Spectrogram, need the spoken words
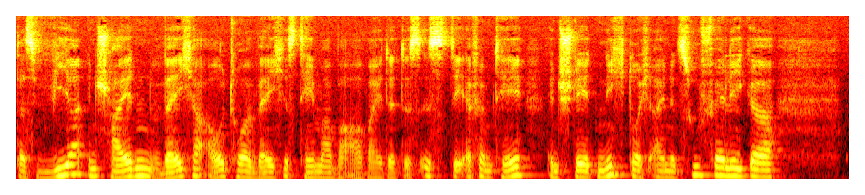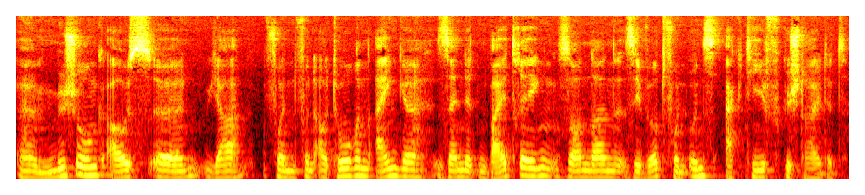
dass wir entscheiden, welcher Autor welches Thema bearbeitet. Es ist, die FMT entsteht nicht durch eine zufällige äh, Mischung aus äh, ja, von, von Autoren eingesendeten Beiträgen, sondern sie wird von uns aktiv gestaltet.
